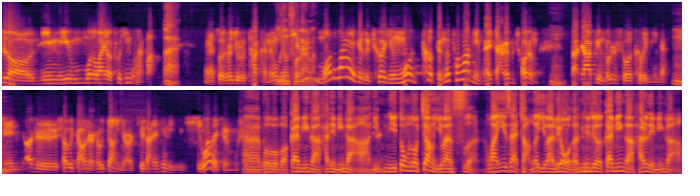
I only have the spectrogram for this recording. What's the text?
知道您因为 Model Y 要出新款嘛，哎。哎，所以说就是它可能会。已经出来了。Model Y 这个车型，模特整个特斯拉品牌价格的调整，嗯，大家并不是说特别敏感。嗯，你要是稍微涨一点，稍微降一点，其实大家心里习惯了这种事。哎，不不不，该敏感还得敏感啊！你你动不动降一万四，万一再涨个一万六的，你这个该敏感还是得敏感啊。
